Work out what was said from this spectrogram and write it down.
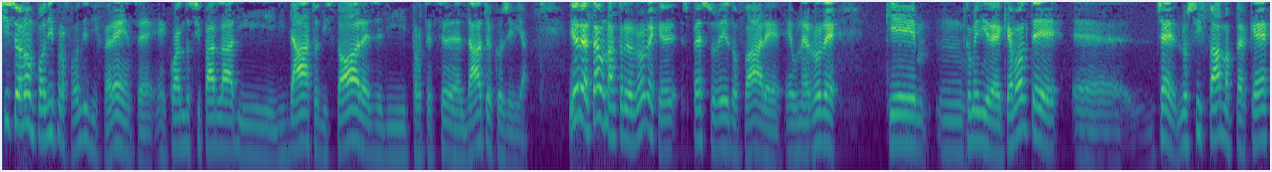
ci sono un po' di profonde differenze e quando si parla di, di, dato, di storage, di protezione del dato e così via. In realtà un altro errore che spesso vedo fare è un errore che, mh, mm, come dire, che a volte eh, cioè, lo si fa ma perché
